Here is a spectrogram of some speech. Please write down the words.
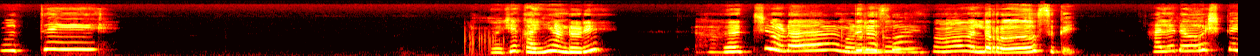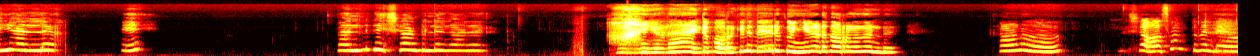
മുത്തേ. നോക്കിയ കൈയുണ്ടോടി അച്ചോടാ എന്ത് രസം? ആ നല്ല റോസ് കൈ. നല്ല റോസ് കയ്യല്ല ഏ? നല്ല രസമുണ്ടല്ലോ കാണാൻ. അയ്യോടാ അതിന്റെ പുറകിൽ ഇതേ ഒരു കുഞ്ഞു കിടന്നുറങ്ങുന്നുണ്ട് കാണോ ശ്വാസം കിട്ടുന്നില്ലയോ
